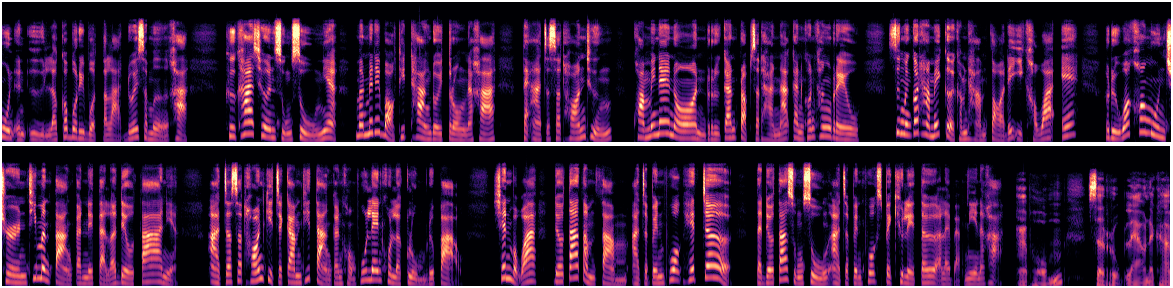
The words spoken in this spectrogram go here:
มูลอื่นๆ แล้วก็บริบทตลาดด้วยเสมอค่ะ คือค่าเชิญสูงๆเนี่ยมันไม่ได้บอกทิศทางโดยตรงนะคะ แต่อาจจะสะท้อนถึงความไม่แน่นอนหรือการปรับสถานะกันค่อนข้างเร็ว ซึ่งมันก็ทำให้เกิดคำถามต่อได้อีกค่ะว่า เอ๊ะ หรือว่าข้อมูลเชิญที่มันต่างกันในแต่ละเดลต้าเนี่ยอาจจะสะท้อนกิจกรรมที่ต่างกันของผู้เล่นคนละกลุ่มหรือเปล่า เช่นบอกว่าเดลต้าต่ำๆอาจจะเป็นพวก hedger แต่เดลต้าสูง ๆ อาจจะเป็นพวก speculator อะไรแบบนี้นะคะ ครับผมสรุปแล้วนะครับ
